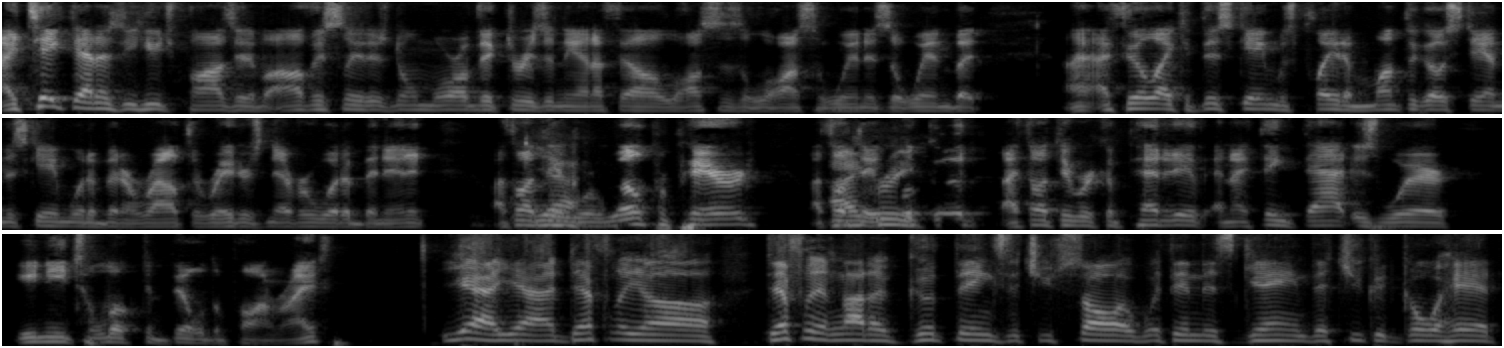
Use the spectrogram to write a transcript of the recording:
I take that as a huge positive. Obviously, there's no moral victories in the NFL. A loss is a loss, a win is a win. But I, I feel like if this game was played a month ago, Stan, this game would have been a rout. The Raiders never would have been in it. I thought yeah. they were well prepared. I thought I they agree. looked good. I thought they were competitive. And I think that is where you need to look to build upon, right? Yeah, yeah, definitely. Uh, definitely a lot of good things that you saw within this game that you could go ahead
